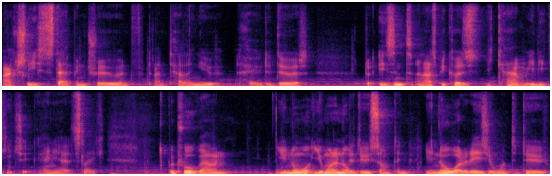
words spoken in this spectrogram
actually stepping through and, and telling you how to do it, there isn't. And that's because you can't really teach it, can you? It's like with programming, you know what you want to know to do something, you know what it is you want to do,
